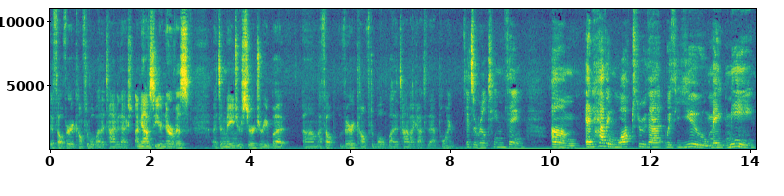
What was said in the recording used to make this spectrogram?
it felt very comfortable by the time it actually, I mean, obviously you're nervous. It's a major surgery, but um, I felt very comfortable by the time I got to that point. It's a real team thing. Um, and having walked through that with you made me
